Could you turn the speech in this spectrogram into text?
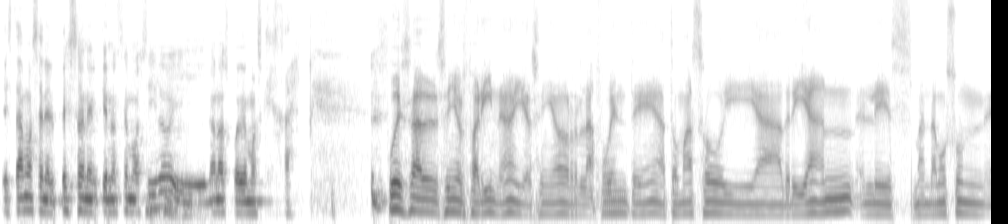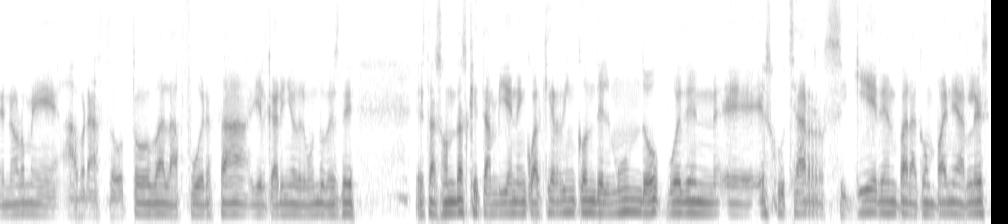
estamos en el peso en el que nos hemos ido y no nos podemos quejar. Pues al señor Farina y al señor Lafuente, a Tomaso y a Adrián les mandamos un enorme abrazo, toda la fuerza y el cariño del mundo desde estas ondas que también en cualquier rincón del mundo pueden eh, escuchar si quieren para acompañarles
